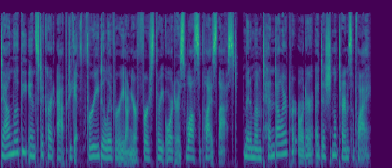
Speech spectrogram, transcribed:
Download the Instacart app to get free delivery on your first three orders while supplies last. Minimum $10 per order, additional term supply.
